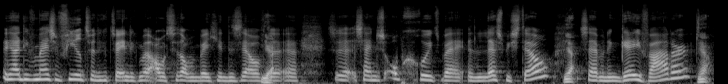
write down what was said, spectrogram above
Ja, die van mij zijn 24 en 20, maar allemaal- het zit allemaal een beetje in dezelfde. Ja. eh, ze zijn dus opgegroeid bij een lesbisch stel. Ja. Ze hebben een gay vader. Ja.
